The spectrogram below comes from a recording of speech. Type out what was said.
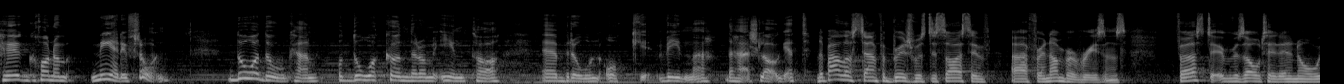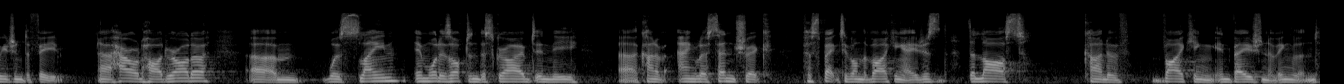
högg honom nerifrån. Då dog han och då kunde de inta eh, bron och vinna det här slaget. The Battle of Stamford Bridge was decisive uh, for a number of reasons. First, it resulted in a Norwegian defeat. Uh, Harold Hardrada um, was slain in what is often described in the uh, kind of Anglo-centric perspective on the Viking Age as the last kind of Viking invasion of England.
